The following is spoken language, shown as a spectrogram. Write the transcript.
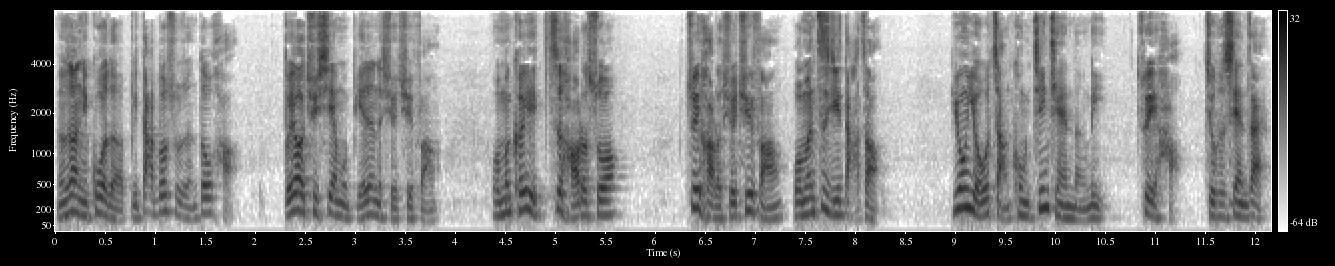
能让你过得比大多数人都好。不要去羡慕别人的学区房。我们可以自豪地说，最好的学区房我们自己打造。拥有掌控金钱能力，最好就是现在。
